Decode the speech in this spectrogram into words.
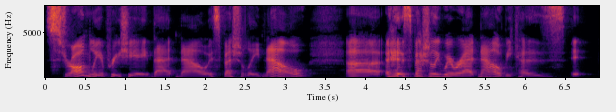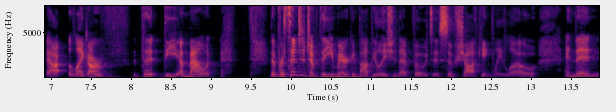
strongly appreciate that now, especially now, uh, especially where we're at now, because it, uh, like our the the amount the percentage of the American population that votes is so shockingly low, and then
